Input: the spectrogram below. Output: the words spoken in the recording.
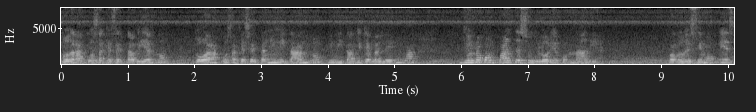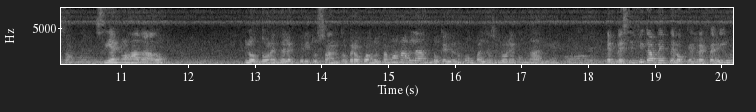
Todas las cosas que se está viendo, todas las cosas que se están imitando, imitando y que habla lengua, Dios no comparte su gloria con nadie. Cuando decimos esto, si Él nos ha dado los dones del Espíritu Santo. Pero cuando estamos hablando que Dios no comparte su gloria con nadie, específicamente lo que referimos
